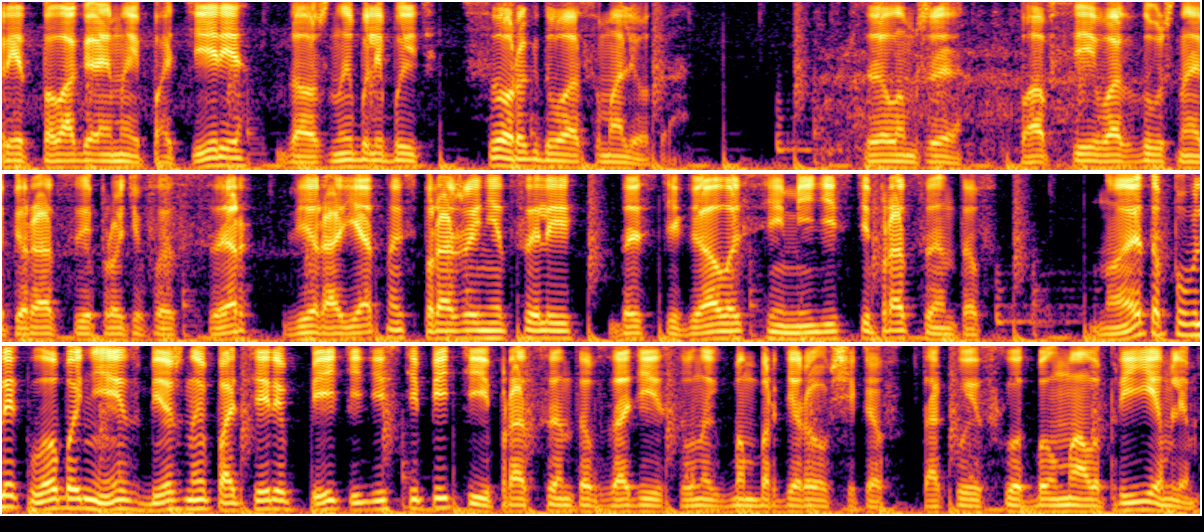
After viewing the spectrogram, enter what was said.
Предполагаемые потери должны были быть 42 самолета. В целом же, по всей воздушной операции против СССР вероятность поражения целей достигала 70%. Но это повлекло бы неизбежную потерю 55% задействованных бомбардировщиков. Такой исход был малоприемлем,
